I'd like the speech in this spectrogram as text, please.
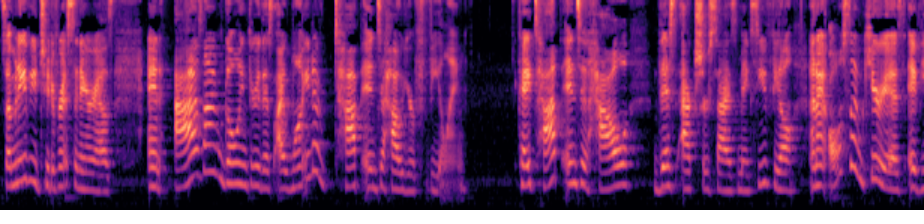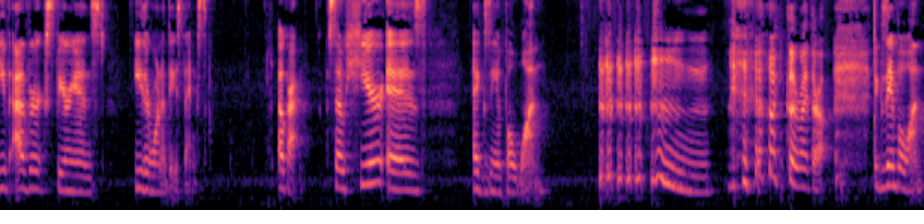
so i'm going to give you two different scenarios and as i'm going through this i want you to tap into how you're feeling. Okay tap into how this exercise makes you feel. And i also am curious if you've ever experienced either one of these things. Okay so here is example one. Clear my throat. Example one.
